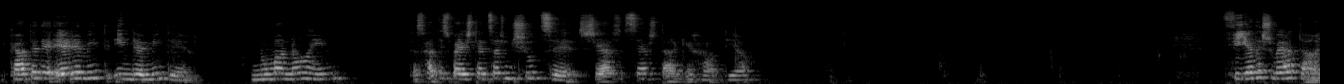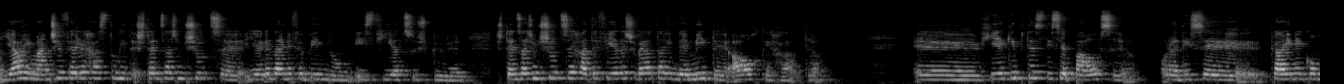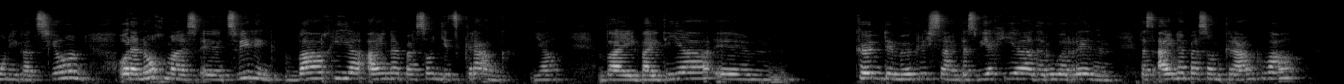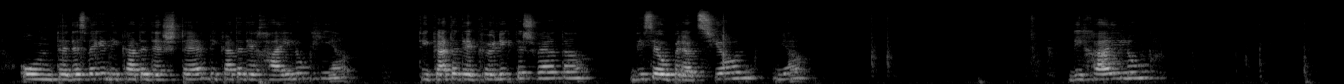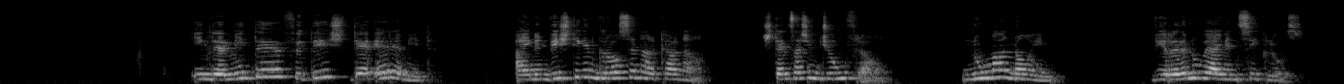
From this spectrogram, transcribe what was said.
Die Karte der Eremit in der Mitte, Nummer 9, das hat es bei Sternzeichen Schütze sehr, sehr stark gehabt, ja. Vier Schwerter. Ja, in manchen Fällen hast du mit Sternzeichen Schütze irgendeine Verbindung, ist hier zu spüren. Sternzeichen Schütze hatte vier Schwerter in der Mitte auch gehabt. Ja. Äh, hier gibt es diese Pause oder diese keine Kommunikation. Oder nochmals, äh, Zwilling, war hier eine Person jetzt krank? Ja, weil bei dir ähm, könnte möglich sein, dass wir hier darüber reden, dass eine Person krank war und äh, deswegen die Karte der Stern, die Karte der Heilung hier, die Karte der König der Schwerter, diese Operation, ja, die Heilung. In der Mitte für dich der Eremit, einen wichtigen großen Arkana, Sternzeichen Jungfrau, Nummer 9. Wir reden über einen Zyklus.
